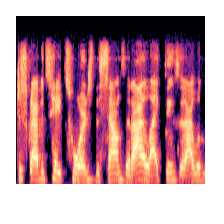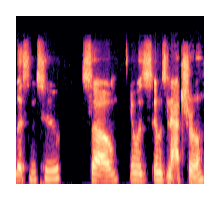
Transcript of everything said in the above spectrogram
just gravitate towards the sounds that I like, things that I would listen to. So it was it was natural.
